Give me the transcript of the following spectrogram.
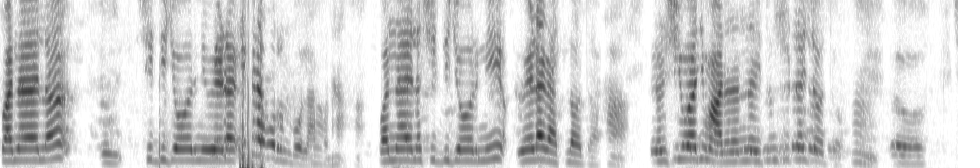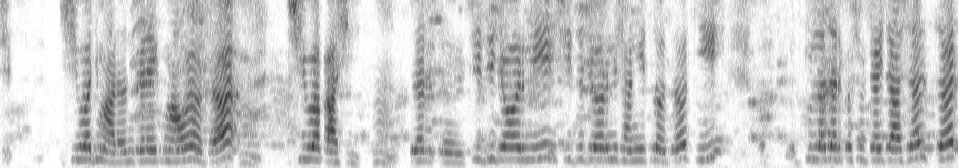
पन्हाळ्याला अं, सिद्धी जोहरनी वेडा इकडे वरून बोला आपण. हा हा. पन्हाळ्याला सिद्धी जोहरनी वेडा घातला होता. तर शिवाजी महाराजांना इथून सुटायचं होतं. शिवाजी महाराजांकडे एक मावळ होता. शिवकाशी. हम्म, तर अं, सिद्धी जोहरनी सिद्धी जोहरनी सांगितलं होतं की तुला जर का सुटायचं असेल तर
